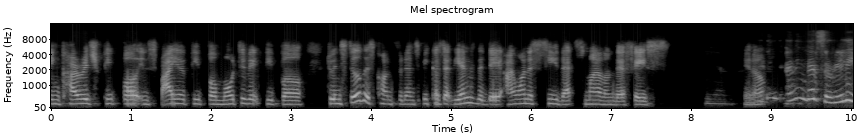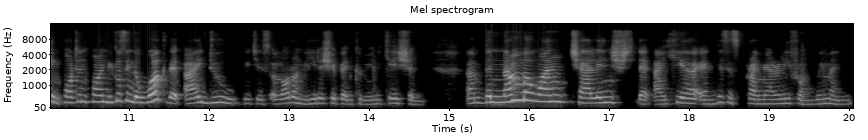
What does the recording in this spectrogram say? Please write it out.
encourage people, inspire people, motivate people to instill this confidence because at the end of the day, I want to see that smile on their face. Yeah. You know, I think, I think that's a really important point because in the work that I do, which is a lot on leadership and communication, um, the number one challenge that I hear, and this is primarily from women,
